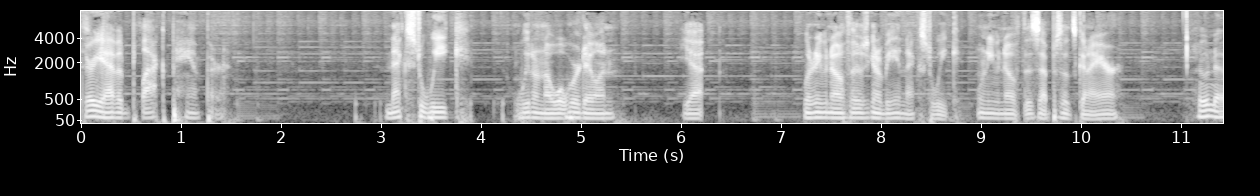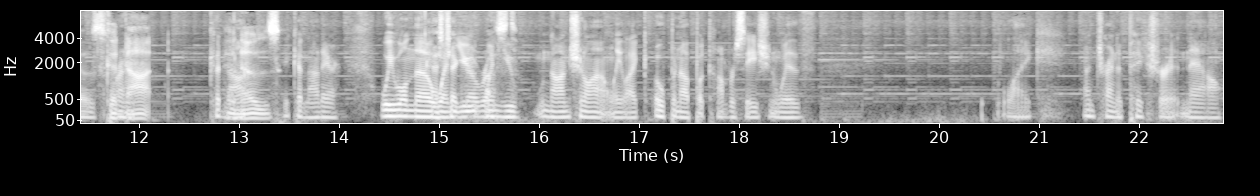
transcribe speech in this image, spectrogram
There you have it, Black Panther. Next week, we don't know what we're doing yet. We don't even know if there's going to be a next week. We don't even know if this episode's going to air. Who knows? Could Right. not. could Who not. knows? It could not air. We will know when you no when you nonchalantly like open up a conversation with like I'm trying to picture it now.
